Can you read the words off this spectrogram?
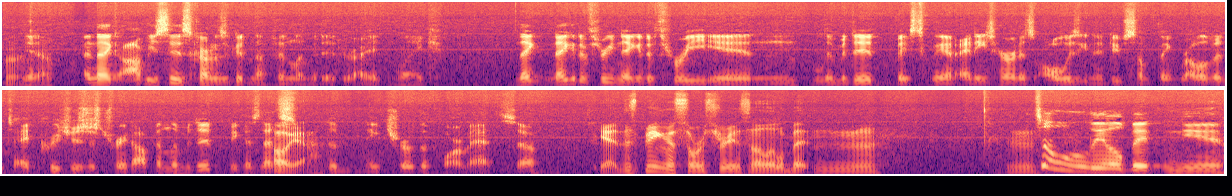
Huh. You know, and like obviously this card is good enough in limited, right? Like, neg- negative three, negative three in limited, basically on any turn is always going to do something relevant, and creatures just trade off in limited because that's Oh, yeah. the nature of the format. So Yeah, this being a sorcery is a little bit. Mm, mm. it's a little bit new,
